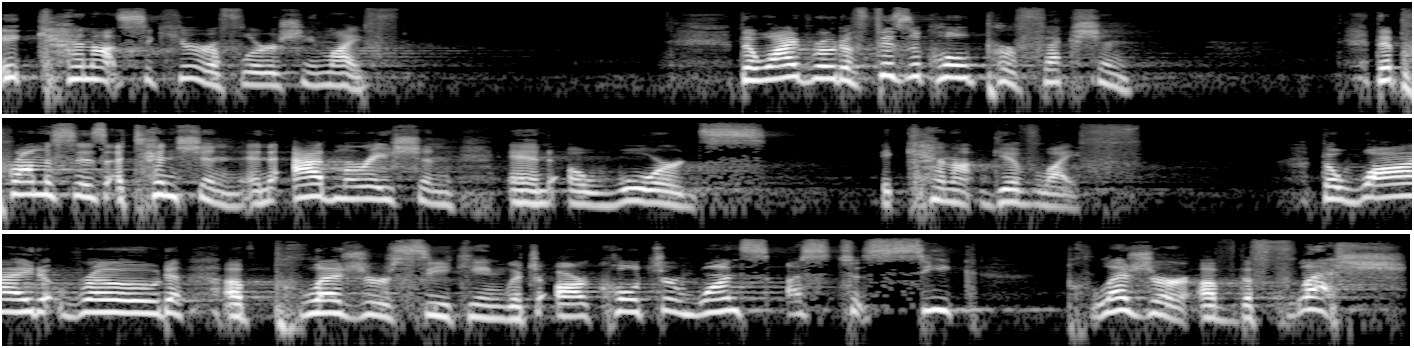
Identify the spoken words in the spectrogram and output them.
it cannot secure a flourishing life. The wide road of physical perfection that promises attention and admiration and awards, it cannot give life the wide road of pleasure seeking, which our culture wants us to seek pleasure of the flesh.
